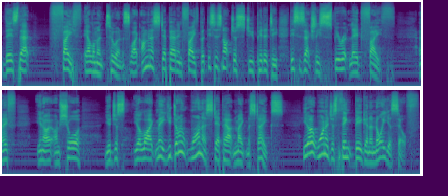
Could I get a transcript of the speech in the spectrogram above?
there's that faith element to it. It's like, I'm going to step out in faith, but this is not just stupidity, this is actually spirit led faith. And if, you know, I'm sure you're just, you're like me, you don't want to step out and make mistakes. You don't want to just think big and annoy yourself.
